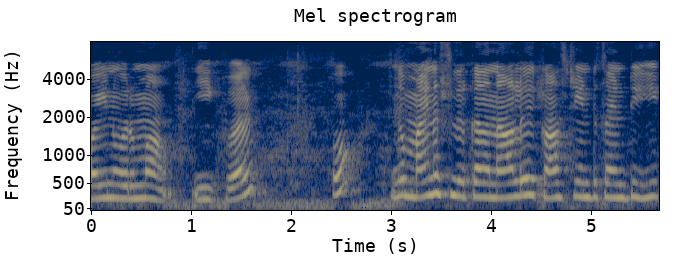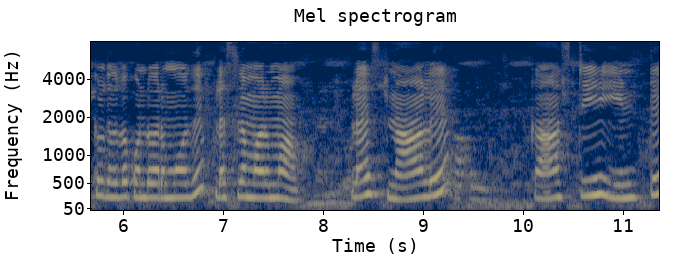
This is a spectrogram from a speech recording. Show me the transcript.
ஒய்னு வருமா? ஈக்குவல் ஓ இங்கே மைனஸில் இருக்க அந்த நாலு காஸ்டி இன்ட்டு சைன்டி ஈக்குவல் இந்த கொண்டு வரும்போது ப்ளஸில் வருமா ப்ளஸ் நாலு காஸ்டி இன்ட்டு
